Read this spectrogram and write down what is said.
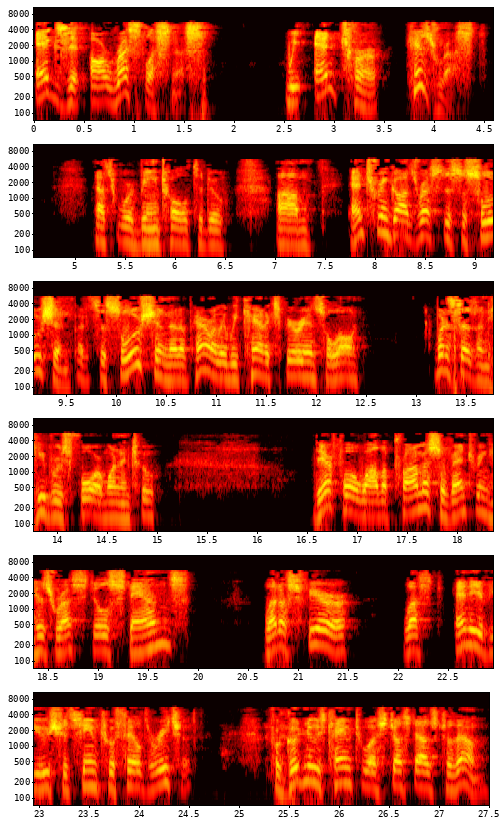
exit our restlessness. We enter His rest. That's what we're being told to do. Um, entering God's rest is a solution, but it's a solution that apparently we can't experience alone. What it says in Hebrews 4, 1 and 2. Therefore, while the promise of entering his rest still stands, let us fear lest any of you should seem to have failed to reach it. For good news came to us just as to them,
